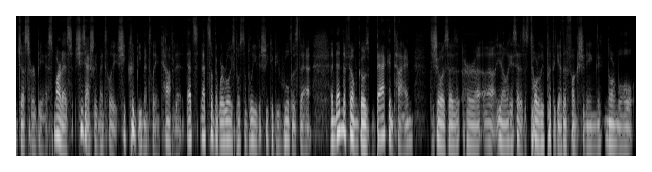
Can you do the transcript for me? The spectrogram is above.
just her being a smartass. She's actually mentally, she could be mentally incompetent. That's that's something we're really supposed to believe that she could be ruled as that. And then the film goes back in time to show us as her, uh, uh you know, like I said, as a totally put together, functioning, normal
